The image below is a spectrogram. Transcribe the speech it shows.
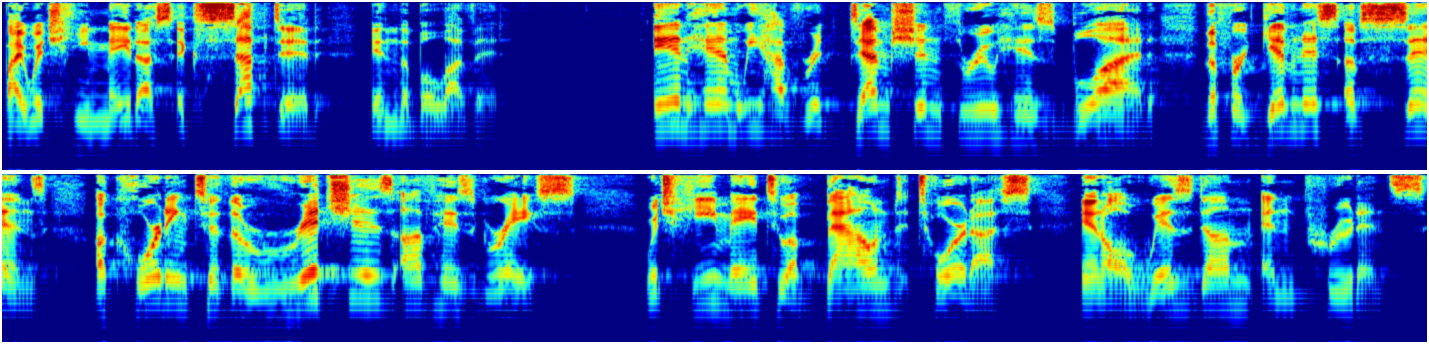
by which He made us accepted in the beloved. In him we have redemption through his blood, the forgiveness of sins according to the riches of his grace, which he made to abound toward us in all wisdom and prudence,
